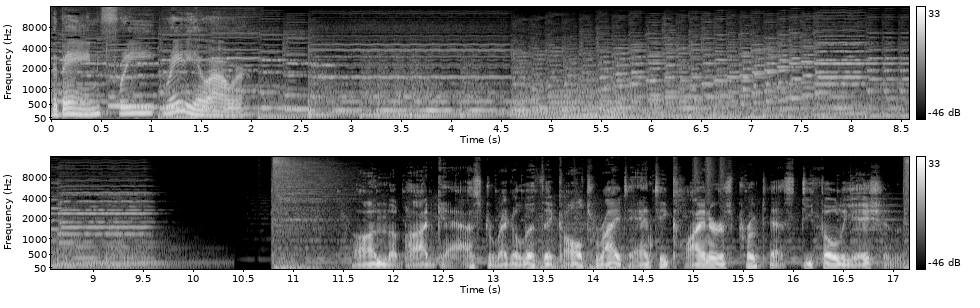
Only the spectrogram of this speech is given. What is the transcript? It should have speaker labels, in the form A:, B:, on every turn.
A: the Baen Free Radio Hour.
B: On the podcast, regolithic alt-right anti-cliners protest defoliation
